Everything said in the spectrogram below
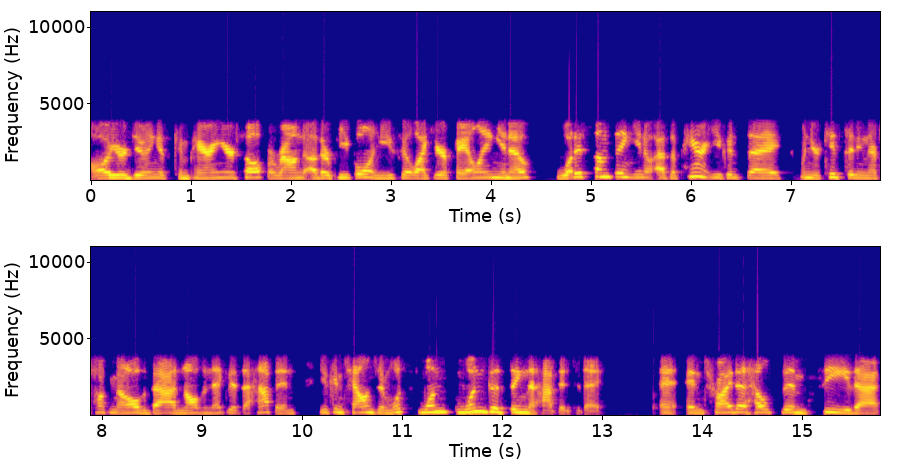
all you're doing is comparing yourself around other people and you feel like you're failing, you know, what is something, you know, as a parent you can say when your kid's sitting there talking about all the bad and all the negative that happened, you can challenge them, what's one one good thing that happened today? And, and try to help them see that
